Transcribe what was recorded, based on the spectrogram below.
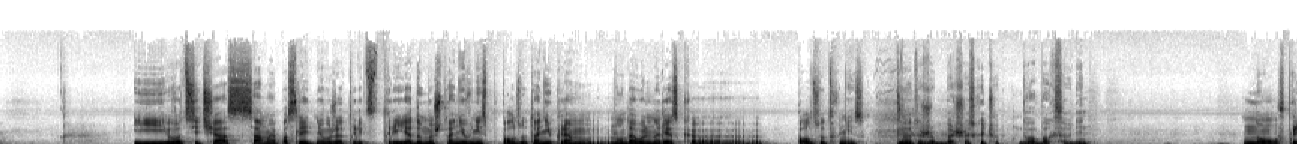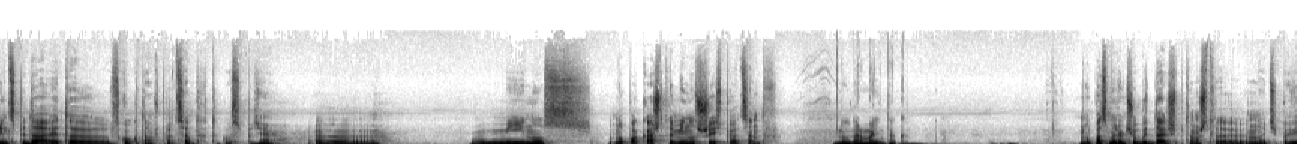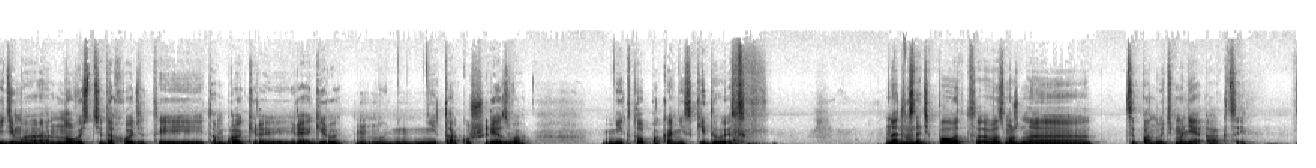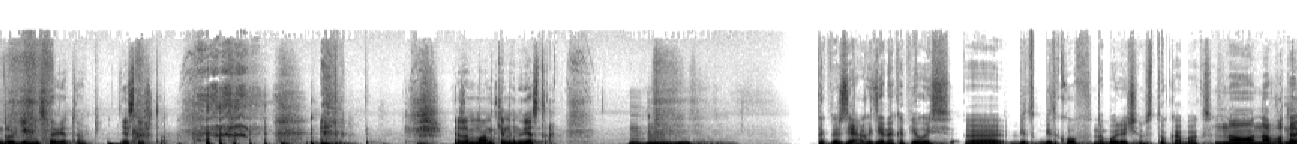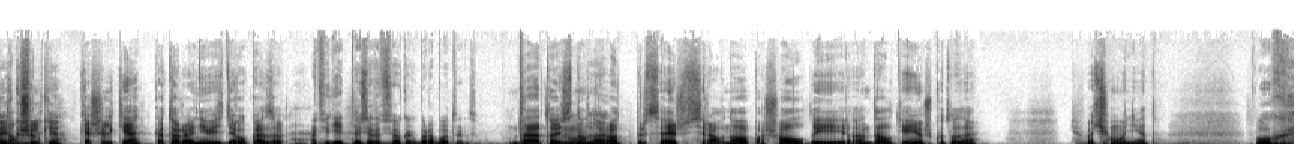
и вот сейчас самое последнее уже 33. Я думаю, что они вниз поползут. Они прям, ну, довольно резко э, ползут вниз. Ну, это же большой скачок. 2 бакса в день. Ну, в принципе, да. Это сколько там в процентах-то, господи? Э, Минус... Ну, пока что минус 6%. Ну, нормально так. Ну, посмотрим, что будет дальше, потому что, ну, типа, видимо, новости доходят, и там брокеры реагируют, ну, не так уж резво. Никто пока не скидывает. Ну, это, Ну, кстати, повод, возможно, цепануть мне акций. Другим не советую, если что. Я же мамкин инвестор. Так, подожди, а где накопилось э, бит- битков на более чем 100к баксов? Но на вот На этом кошельке. кошельке, который они везде указывали, Офигеть, то есть это все как бы работает. да, то есть, Ну ну, да. народ, представляешь, все равно пошел и отдал денежку туда. Почему нет? Ох,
